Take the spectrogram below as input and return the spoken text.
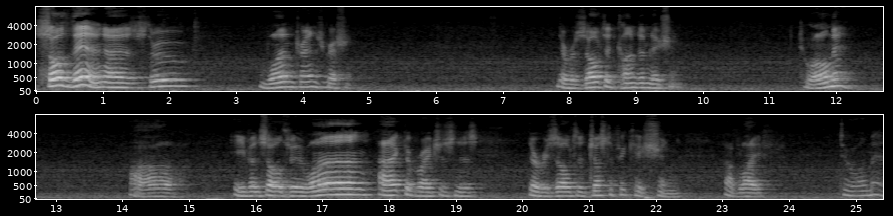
So then, as through one transgression there resulted condemnation to all men. Ah, even so, through one act of righteousness, there resulted justification of life to all men.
